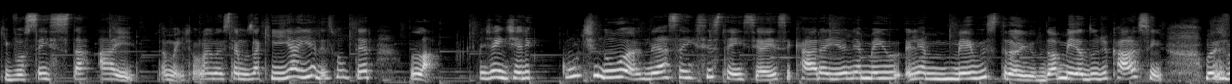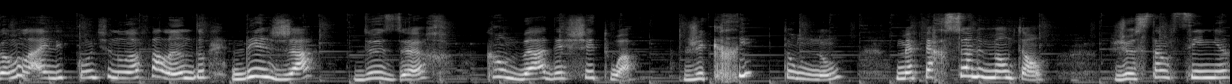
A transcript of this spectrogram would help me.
que você está aí também. Então nós temos aqui e aí, eles vão ter lá. Gente, ele continua nessa insistência. Esse cara aí, ele é meio, ele é meio estranho, dá medo de cara assim. Mas vamos lá, ele continua falando déjà deux heures qu'en bas de chez toi. J'écris ton nom, mais personne m'entend. Juste un signe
